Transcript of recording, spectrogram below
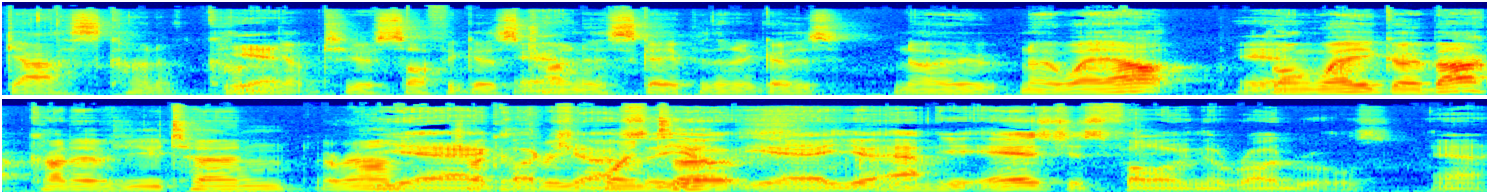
gas kind of coming Yeah. up to your esophagus, Yeah. trying to escape, and then it goes no, no way out, Yeah. wrong way, go back, kind of U turn around, yeah, chuck a gotcha. three So pointer. you're, yeah, your, Um, your air's just following the road rules. Yeah.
